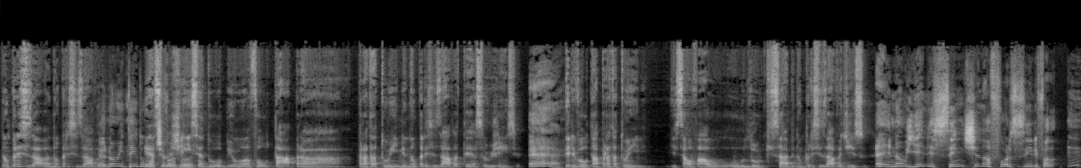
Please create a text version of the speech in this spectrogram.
Não precisava, não precisava. Eu não entendo o essa motivador. urgência do Obi-Wan voltar pra, pra Tatooine, não precisava ter essa urgência. É. Dele voltar pra Tatooine e salvar o, o Luke, sabe? Não precisava disso. É, não, e ele sente na força assim, ele fala: hum,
